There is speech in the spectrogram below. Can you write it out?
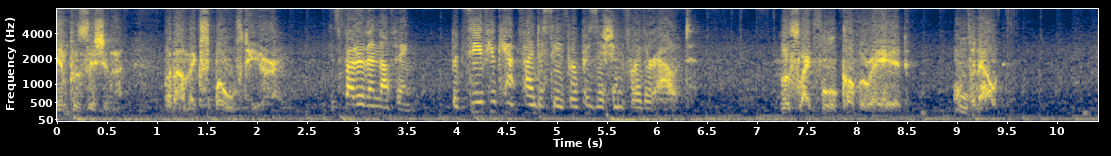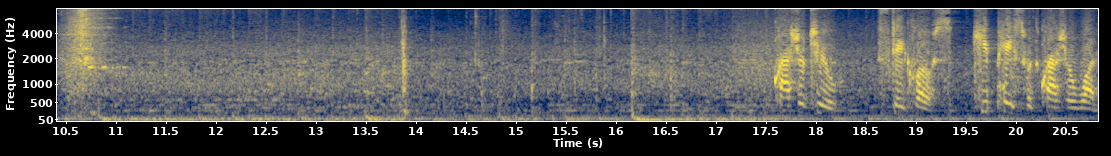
In position, but I'm exposed here. It's better than nothing. But see if you can't find a safer position further out. Looks like full cover ahead. Moving out. Crasher 2, stay close. Keep pace with Crasher 1.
